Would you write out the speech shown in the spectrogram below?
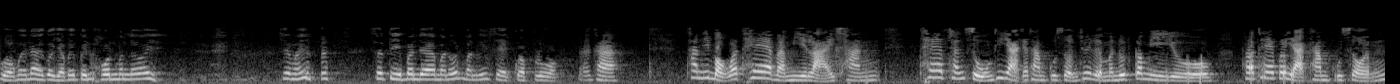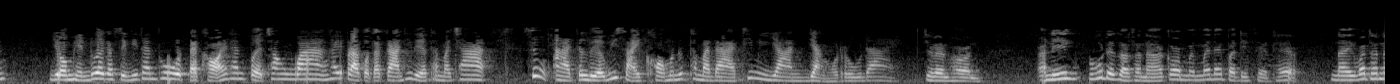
ปลวกไม่ได้ก็อย่าไปเป็นคนมันเลย ใช่ไหมสติปัญญามนุษย์มันวิเศษกว่าปลวกนะคะท่านนี้บอกว่าเทพอะมีหลายชั้น เทพชั้นสูงที่อยากจะทำกุศลช่วยเหลือมนุษย์ก็มีอยู่ เพราะเทพก็อยากทำกุศล โยมเห็นด้วยกับสิ่งที่ท่านพูด แต่ขอให้ท่านเปิดช่องว่างให้ปรากฏการณ์ที่เหลือธรรมชาติ ซึ่งอาจจะเหลือวิสัยของมนุษย์ธรรมดาที่มีญาณอย่างรู้ได้ เจริญพร อันนี้พระพุทธศาสนาก็มันไม่ได้ปฏิเสธเทพ ในวัฒน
